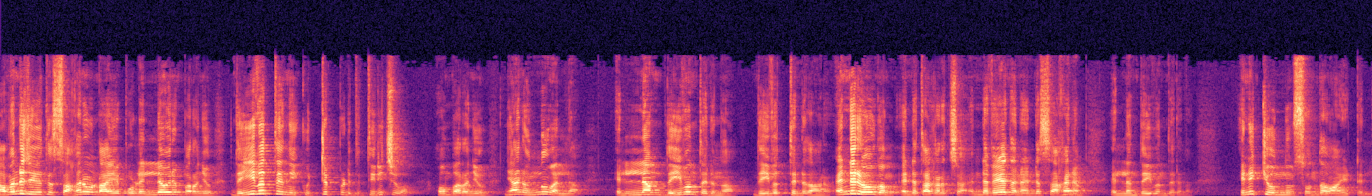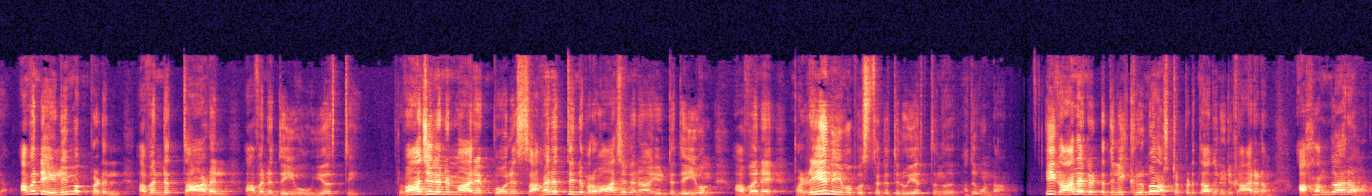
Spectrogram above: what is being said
അവന്റെ ജീവിതത്തിൽ സഹനം ഉണ്ടായപ്പോൾ എല്ലാവരും പറഞ്ഞു ദൈവത്തെ നീ കുറ്റപ്പെടുത്തി തിരിച്ചു വാ. അവൻ പറഞ്ഞു ഞാൻ ഒന്നുമല്ല എല്ലാം ദൈവം തരുന്ന ദൈവത്തിന്റെ ദാനം. എന്റെ രോഗം എന്റെ തകർച്ച എന്റെ വേദന എന്റെ സഹനം എല്ലാം ദൈവം തരുന്ന. എനിക്കൊന്നും സ്വന്തമായിട്ടില്ല. അവന്റെ എളിമപ്പെടൽ അവന്റെ താഴൽ അവനെ ദൈവം ഉയർത്തി. പ്രവാചകന്മാരെ പോലെ സഹനത്തിന്റെ പ്രവാചകനായിട്ട് ദൈവം അവനെ പഴയ നിയമപുസ്തകത്തിൽ ഉയർത്തുന്നത് അതുകൊണ്ടാണ്. ഈ കാലഘട്ടത്തിൽ ഈ കൃപ നഷ്ടപ്പെടുത്താതിനൊരു കാരണം അഹങ്കാരമാണ്.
